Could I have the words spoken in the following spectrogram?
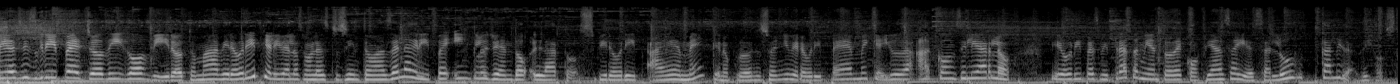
Si decís gripe, yo digo Viro. Toma Virogrip que alivia los molestos síntomas de la gripe, incluyendo la tos. Virogrip AM, que no produce sueño, y Virogrip PM, que ayuda a conciliarlo. Virogrip es mi tratamiento de confianza y de salud, calidad viejosa.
